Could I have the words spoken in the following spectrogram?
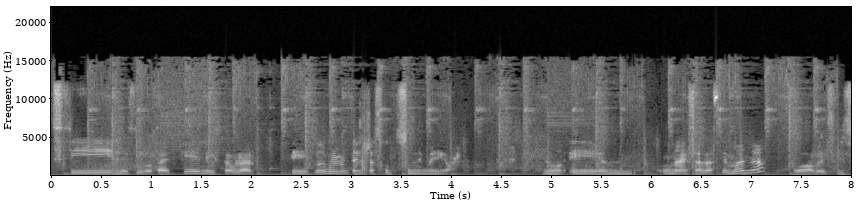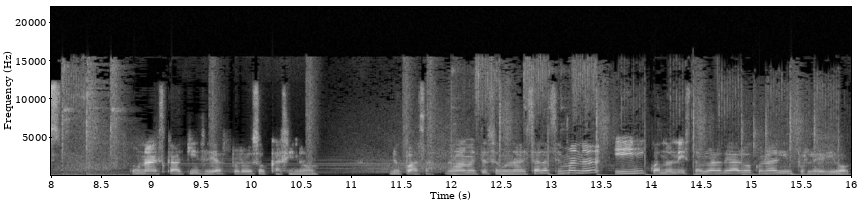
sí les digo, ¿sabes qué? Necesito hablar, eh, normalmente nuestras juntas son de media hora, ¿no? Eh, una vez a la semana o a veces una vez cada 15 días, pero eso casi no, no pasa. Normalmente son una vez a la semana y cuando necesito hablar de algo con alguien, pues le digo,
